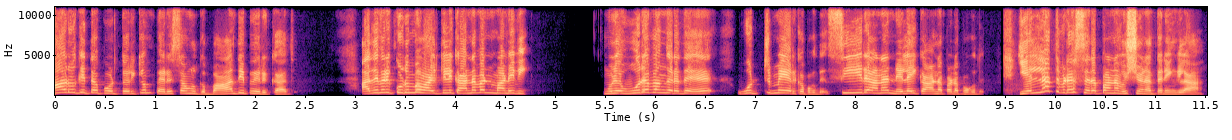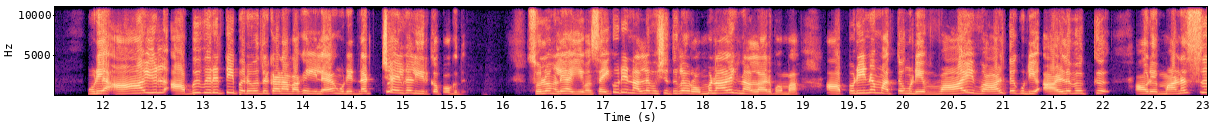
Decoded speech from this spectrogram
ஆரோக்கியத்தை பொறுத்த வரைக்கும் பெருசா உங்களுக்கு பாதிப்பு இருக்காது. அதே மாதிரி குடும்ப வாழ்க்கையில கணவன் மனைவி உங்களுடைய உறவுங்கிறது ஒற்றுமையாக இருக்க போகுது. சீரான நிலை காணப்பட போகுது. எல்லாத்தை விட சிறப்பான விஷயம் என்ன தெரியுங்களா? உங்களுடைய ஆயுள் அபிவிருத்தி பெறுவதற்கான வகையில உங்களுடைய நற்செயல்கள் இருக்க போகுது. சொல்லுவாங்க இல்லையா இவன் செய்யக்கூடிய நல்ல விஷயத்துக்குள்ள ரொம்ப நாளைக்கு நல்லா இருப்போம்பா அப்படின்னு மத்தவங்களுடைய வாய் வாழ்த்தக்கூடிய அளவுக்கு அவருடைய மனசு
